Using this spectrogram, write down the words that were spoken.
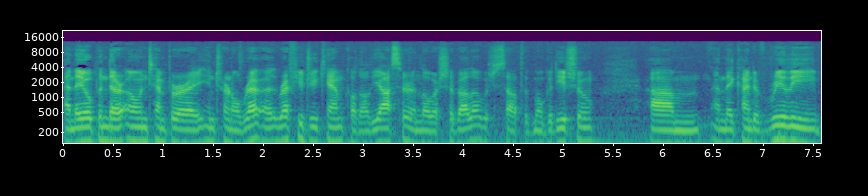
And they opened their own temporary internal re- uh, refugee camp called Al Yasser in Lower Shabelle, which is south of Mogadishu. Um, and they kind of really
